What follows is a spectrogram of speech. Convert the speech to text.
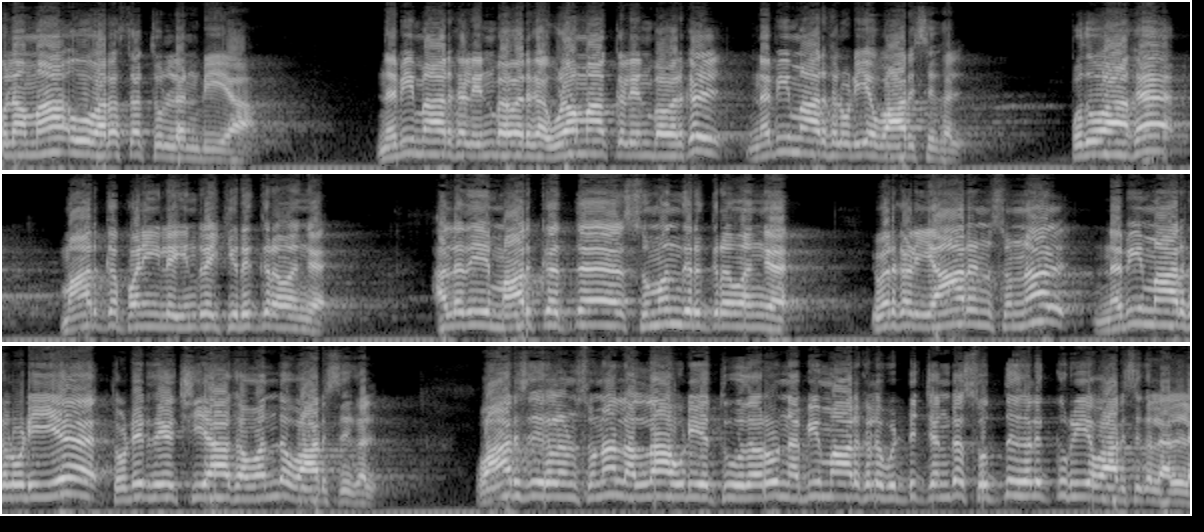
உலமா வரசத்துல் அன்பியா. நபிமார்கள் என்பவர்கள் உலமாக்கள் என்பவர்கள் நபிமார்களுடைய வாரிசுகள். பொதுவாக மார்க்க பணியில் இன்றைக்கு இருக்கிறவங்க அல்லது மார்க்கத்தை சுமந்திருக்கிறவங்க. இவர்கள் யாருன்னு சொன்னால் நபிமார்களுடைய தொடர்தேர்ச்சியாக வந்த வாரிசுகள். வாரிசுகள் சொன்னால் அல்லாஹுடைய தூதரும் நபிமார்களை விட்டு சென்ற சொத்துகளுக்குரிய வாரிசுகள் அல்ல.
